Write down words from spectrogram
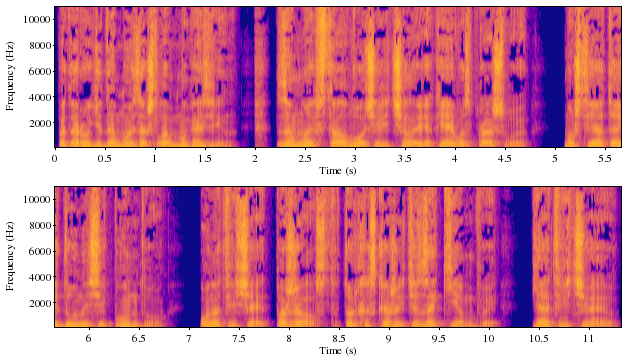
По дороге домой зашла в магазин. За мной встал в очередь человек. Я его спрашиваю, может, я отойду на секунду? Он отвечает, пожалуйста, только скажите, за кем вы? Я отвечаю,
